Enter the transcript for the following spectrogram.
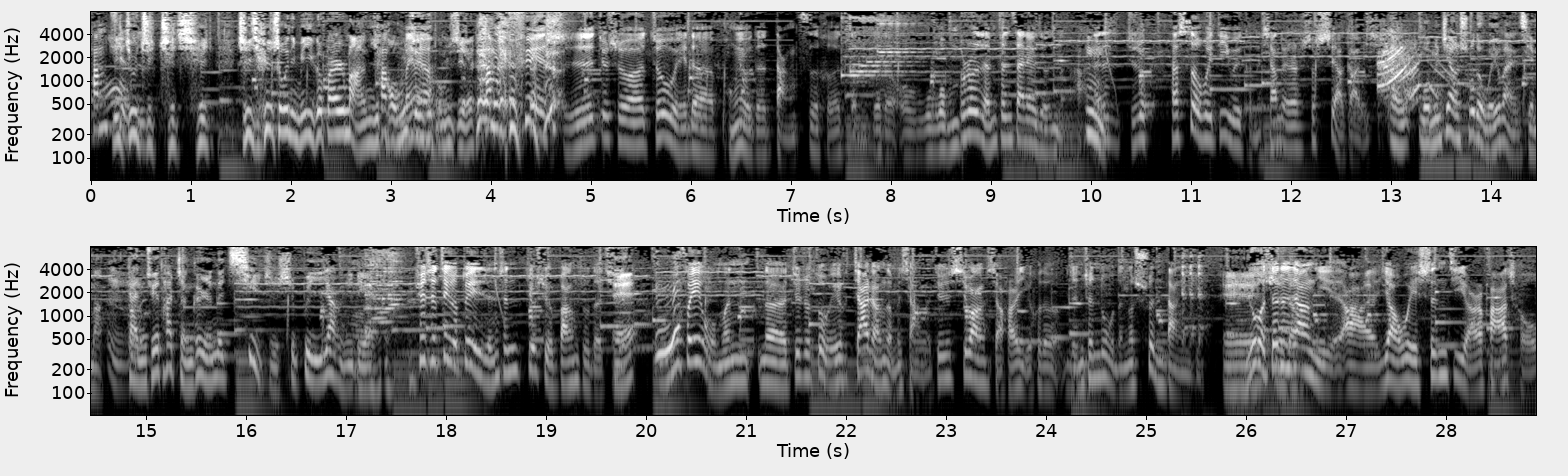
他们你就直直直直接说你们一个班嘛，你同学的同学，他们确实就是说周围的朋友的档次和整个的，我我们不说人分三六九等哈，但是就是说他社会地位可能相对来说是要高一些。嗯，我们这样说的委婉些嘛，感觉他整个人的气质是不一样一点。确实，这个对人生就是有帮助的。其实，无非我们呢，就是作为家长怎么想的，就是希望小孩以后的人生。路能够顺当一点。如果真的让你啊要为生计而发愁，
